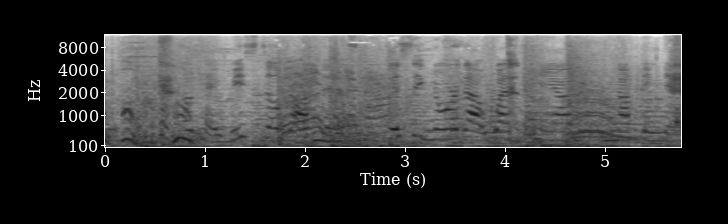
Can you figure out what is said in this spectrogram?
Okay, we still got this. Just ignore that webcam nothingness.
